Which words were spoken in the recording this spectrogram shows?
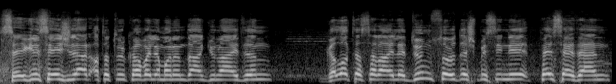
Sevgili seyirciler Atatürk Havalimanı'ndan günaydın. Galatasaray'la dün sözleşmesini fesheden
